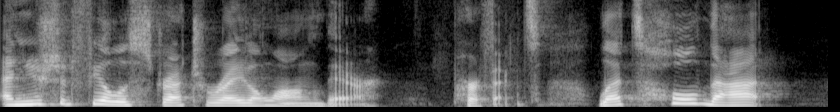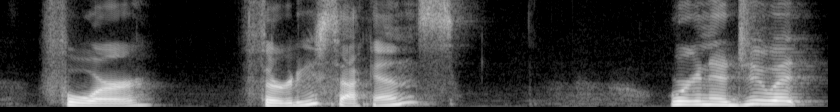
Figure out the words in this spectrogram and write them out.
and you should feel a stretch right along there. Perfect. Let's hold that for 30 seconds. We're going to do it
